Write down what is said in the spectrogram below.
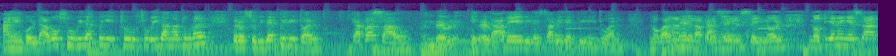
han engordado su vida, su vida natural, pero su vida espiritual, ¿qué ha pasado? Endeble. Está débil. débil esa vida espiritual. No van ante la presencia del. Señor. No tienen esa,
